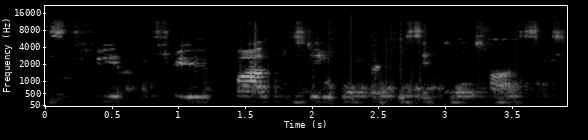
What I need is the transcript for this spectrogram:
the while he's doing the tasks.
